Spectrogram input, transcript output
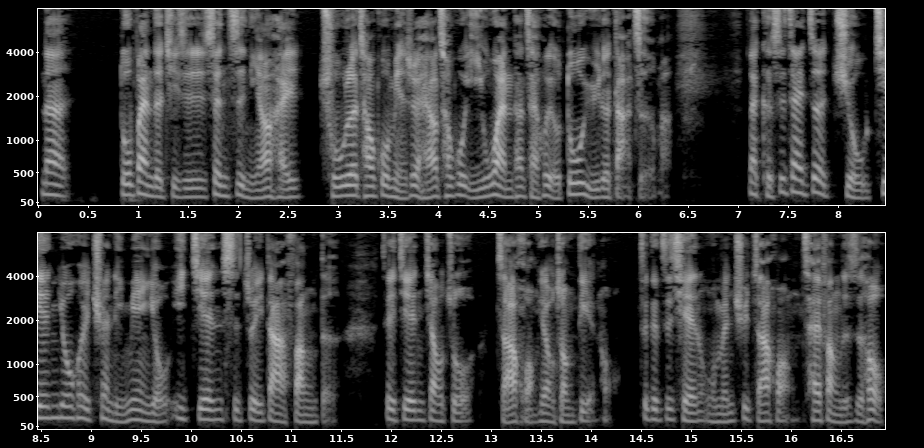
那多半的其实，甚至你要还除了超过免税，还要超过一万，它才会有多余的打折嘛。那可是在这九间优惠券里面，有一间是最大方的，这间叫做札幌药妆店哦。这个之前我们去札幌采访的时候，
